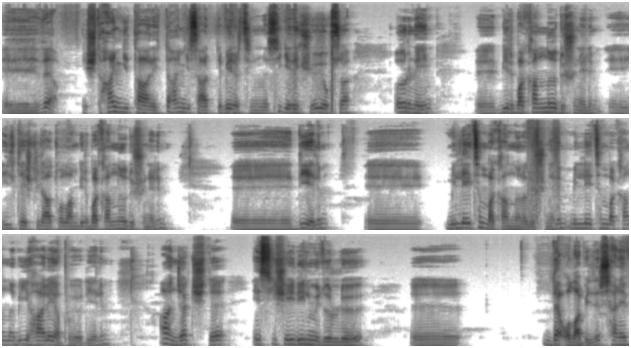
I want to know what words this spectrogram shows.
e, ve işte hangi tarihte, hangi saatte belirtilmesi gerekiyor. Yoksa örneğin e, bir bakanlığı düşünelim, e, il teşkilatı olan bir bakanlığı düşünelim. E, diyelim e, Milli Eğitim Bakanlığı'nı düşünelim. Milli Eğitim Bakanlığı bir ihale yapıyor diyelim. Ancak işte Eskişehir İl Müdürlüğü e, de olabilir. Hani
